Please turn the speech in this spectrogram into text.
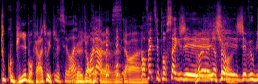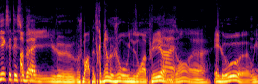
tout coupillé pour faire la Switch. Mais c'est vrai. En fait, euh, dire, euh, En fait, c'est pour ça que j'ai, Ouais, j'avais oublié que c'était Ah bah, secret. il- le- je me rappelle très bien le jour où ils nous ont appelé en Ouais. disant euh, Hello, oui,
